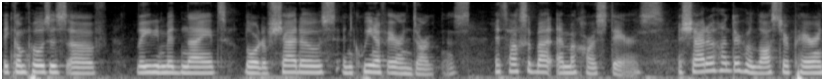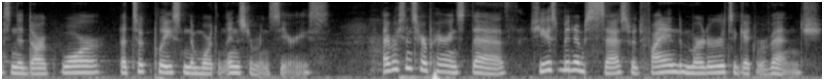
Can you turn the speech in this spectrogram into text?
It composes of Lady Midnight, Lord of Shadows, and Queen of Air and Darkness. It talks about Emma Carstairs, a shadow hunter who lost her parents in the Dark War that took place in the Mortal Instruments series. Ever since her parents' death, she has been obsessed with finding the murderer to get revenge.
